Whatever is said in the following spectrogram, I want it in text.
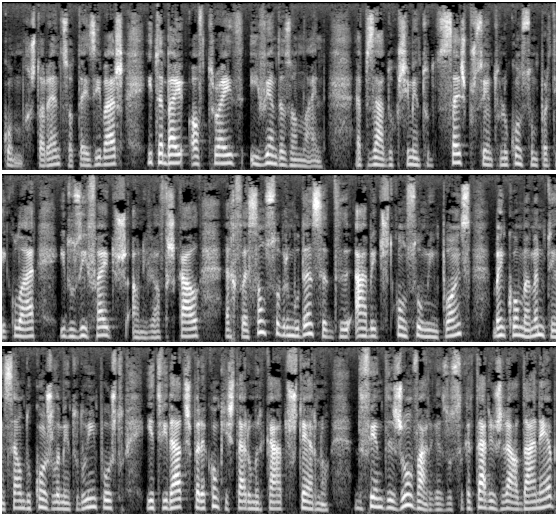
como restaurantes, hotéis e bares, e também off-trade e vendas online. Apesar do crescimento de 6% no consumo particular e dos efeitos ao nível fiscal, a reflexão sobre mudança de hábitos de consumo impõe-se, bem como a manutenção do congelamento do imposto e atividades para conquistar o mercado externo, defende João Vargas, o secretário-geral da ANEB,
